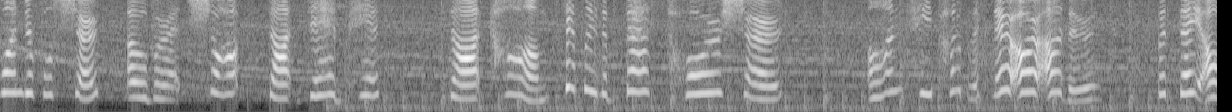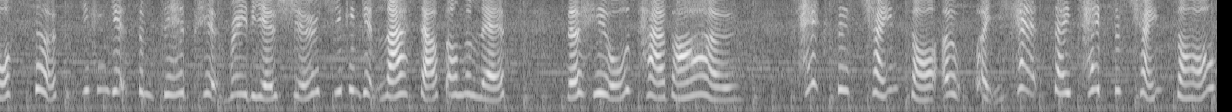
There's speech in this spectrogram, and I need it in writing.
wonderful shirts over at shop.deadpit.com. Simply the best horror shirts. On TeePublic, there are others, but they all suck. You can get some Dead Pit radio shirts. You can get Last House on the left. The Hills Have Eyes. Texas Chainsaw. Oh, wait, you can't say Texas Chainsaw.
